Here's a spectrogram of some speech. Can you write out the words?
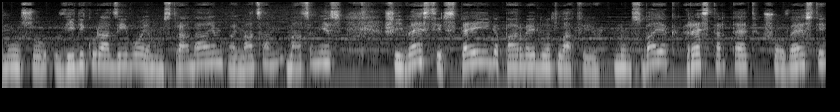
mūsu vidi, kurā dzīvojam un strādājam, vai mācām, mācāmies. Šī vēsts ir spējīga pārveidot Latviju. Mums vajag restartēt šo vēsti,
